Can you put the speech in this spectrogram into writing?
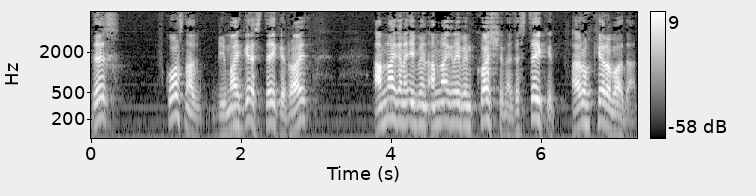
this? Of course not. Be my guest. Take it, right? I'm not gonna even I'm not gonna even question that. Just take it. I don't care about that.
